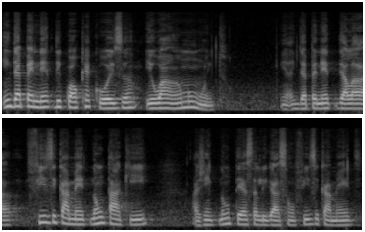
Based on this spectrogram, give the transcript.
independente de qualquer coisa, eu a amo muito independente dela fisicamente não estar tá aqui, a gente não ter essa ligação fisicamente,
